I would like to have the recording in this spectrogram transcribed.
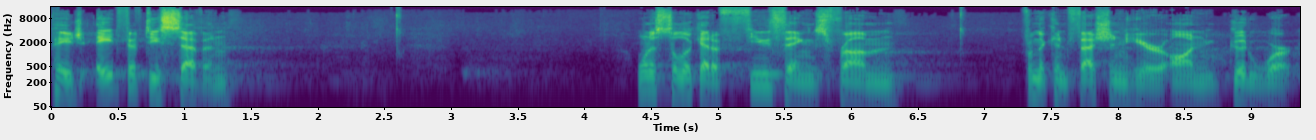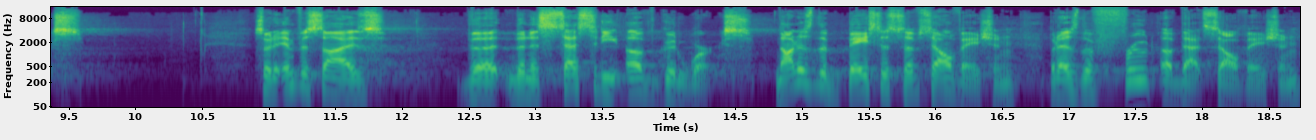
Page 857, I want us to look at a few things from, from the confession here on good works. So, to emphasize the, the necessity of good works, not as the basis of salvation, but as the fruit of that salvation,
